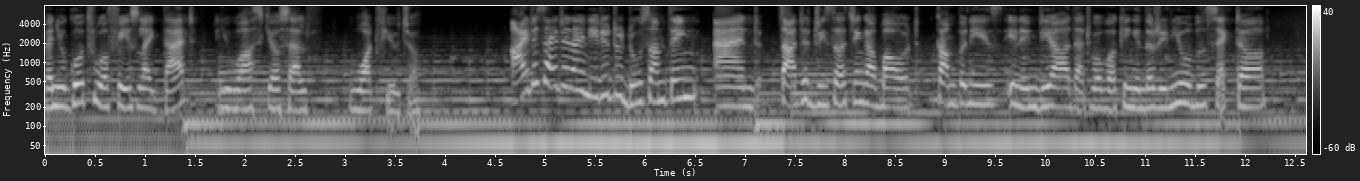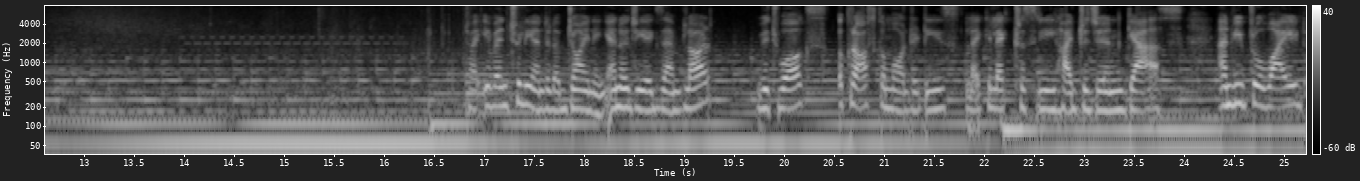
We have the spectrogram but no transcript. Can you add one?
when you go through a phase like that, you ask yourself, what future? I decided I needed to do something and started researching about companies in India that were working in the renewable sector. I eventually ended up joining Energy Exemplar, which works across commodities like electricity, hydrogen, gas, and we provide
